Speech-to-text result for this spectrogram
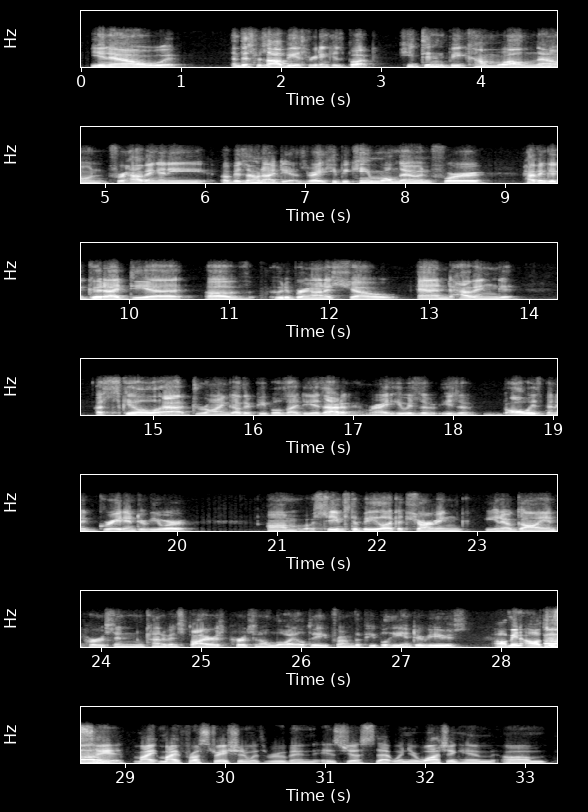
you know, and this was obvious reading his book he didn't become well known for having any of his own ideas, right? He became well known for having a good idea of who to bring on his show and having a skill at drawing other people's ideas out of him, right? He was a, he's a, always been a great interviewer. Um, seems to be like a charming, you know, guy in person. Kind of inspires personal loyalty from the people he interviews. I mean, I'll just say Um, it. My my frustration with Rubin is just that when you're watching him, um,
